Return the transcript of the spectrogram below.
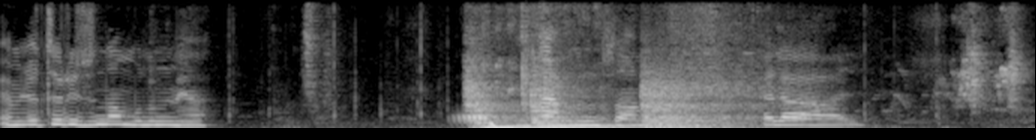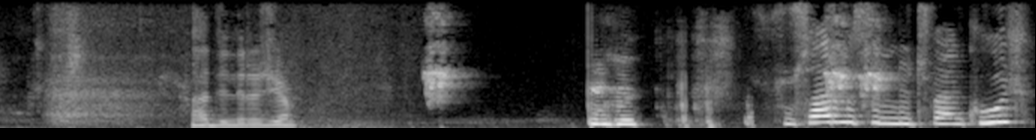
Emülatör yüzünden bulunmuyor. Ben bunu tamam. Helal. Hadi delireceğim. Susar mısın lütfen kuş?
